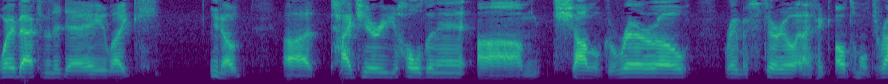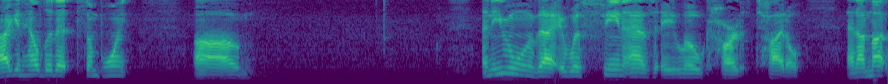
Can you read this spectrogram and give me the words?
way back in the day, like you know, uh, Tajiri holding it, um, Chavo Guerrero, Rey Mysterio, and I think Ultimo Dragon held it at some point. Um, and even with that, it was seen as a low card title. And I'm not,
